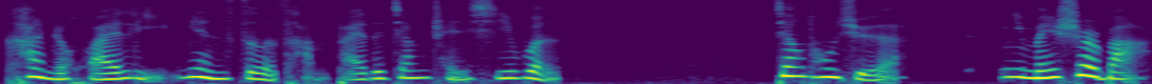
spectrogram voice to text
看着怀里面色惨白的江晨曦，问：“江同学，你没事吧？”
